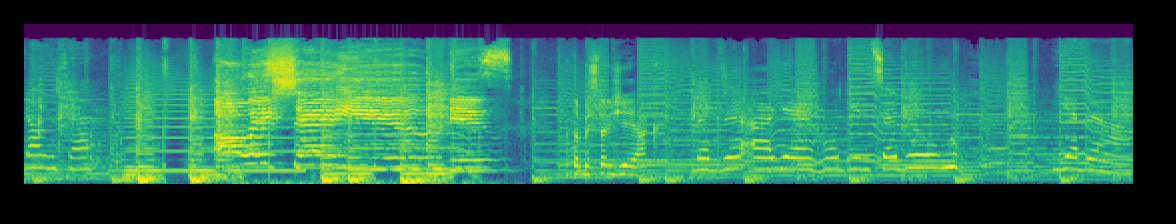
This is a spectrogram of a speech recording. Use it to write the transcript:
Dobře. A to bys tady žije jak? Dobře a je hodin sedm, jedenáct.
